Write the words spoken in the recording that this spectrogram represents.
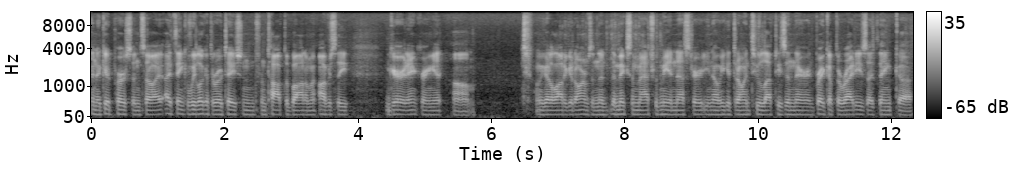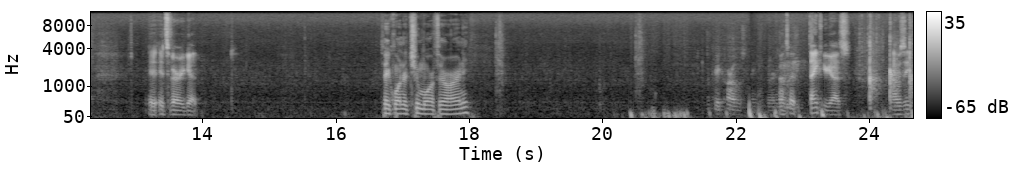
and a good person. So I, I think if we look at the rotation from top to bottom, obviously Garrett anchoring it. Um, we got a lot of good arms, and the, the mix and match with me and Nestor. You know, you could throw in two lefties in there and break up the righties. I think uh, it, it's very good. Take one or two more if there are any. Okay, Carlos, thank you very much. That's it. Thank you guys. That was easy.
